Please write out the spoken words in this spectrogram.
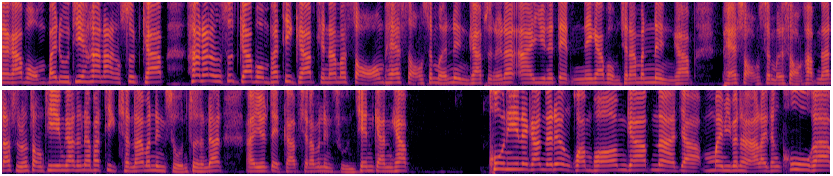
นะครับผมไปดูที่ 5 นัดหลังสุดครับ 5 นัดหลังสุดครับผมพาทิกครับ ชนะมา 2 แพ้ 2 เสมอ 1 ครับ ส่วนทางด้านอาร์ยูเนเต็ดนะครับผมชนะมา 1 ครับ แพ้ 2 เสมอ 2 ครับนัดล่าสุดทั้งสองทีมครับทางด้านพาทิกชนะมา 1-0 ส่วนทางด้านอาร์ยูเนเต็ดครับชนะมา 1-0 เช่นกันครับคู่นี้นะครับในเรื่องความพร้อมครับ น่าจะไม่มีปัญหาอะไรทั้งคู่ครับ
